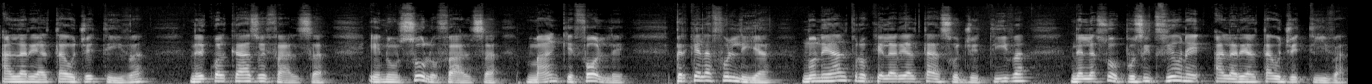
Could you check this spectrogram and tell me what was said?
alla realtà oggettiva, nel qual caso è falsa, e non solo falsa, ma anche folle, perché la follia non è altro che la realtà soggettiva nella sua opposizione alla realtà oggettiva.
